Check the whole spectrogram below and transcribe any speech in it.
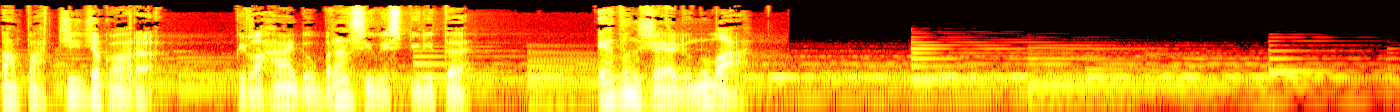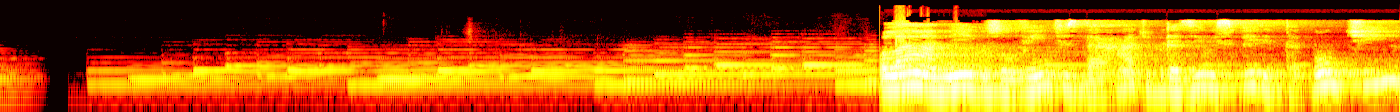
a partir de agora, pela Rádio Brasil Espírita, Evangelho no Lar. Olá, amigos ouvintes da Rádio Brasil Espírita. Bom dia,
